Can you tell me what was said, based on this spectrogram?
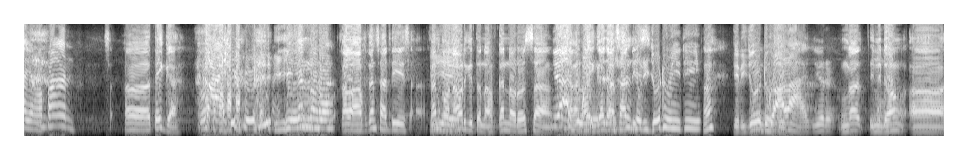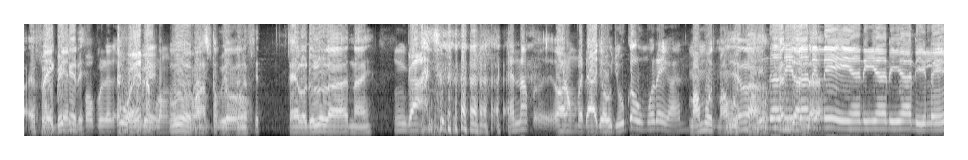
yang apaan? Eh, tega. Iya kan Noro kalau Afgan sadis kan Iya. kalau Nawar gitu Afgan no Rosa Ya, jangan tega jangan sadis Jadi jodoh ini. Hah? Jadi jodoh. Enggak lah, anjir. enggak ini dong eh FWB kayak deh populer. Wah, enak loh. Dong. benefit kayak lo dulu lah Nay Enggak. enak orang beda jauh juga umurnya kan. Mamut, mamut. Iyalah. mamut. kan janda. nani nih, yani yani yani le.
